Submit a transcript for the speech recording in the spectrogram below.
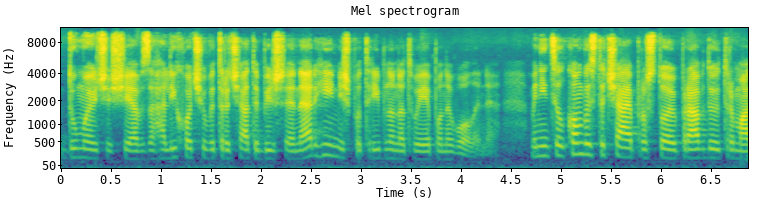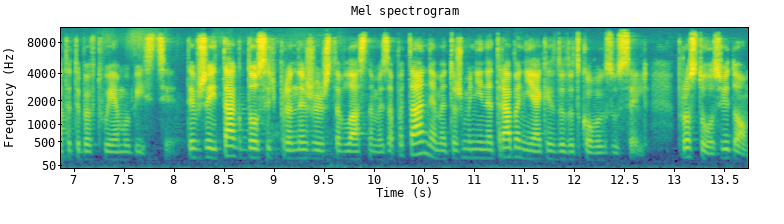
думаючи, що я взагалі хочу витрачати більше енергії, ніж потрібно на твоє поневолення. Мені цілком вистачає простою правдою тримати тебе в твоєму вісці. Ти вже і так досить принижуєшся власними запитаннями, тож мені не треба ніяких додаткових зусиль. Просто усвідом.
